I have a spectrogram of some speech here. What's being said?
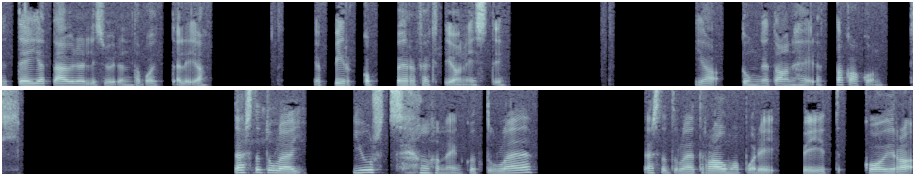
ja Teija täydellisyyden tavoittelija ja Pirkko perfektionisti ja tungetaan heidät takakonttiin. Tästä tulee just sellainen kuin tulee. Tästä tulee traumapodi Beat, koira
